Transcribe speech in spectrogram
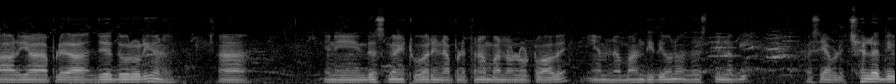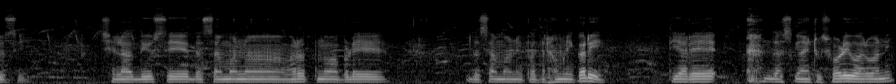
આ રહ્યા આપણે આ જે દોરો રહ્યો ને આ એની દસ ગાંઠ વારીને આપણે ત્રાંબાનો લોટો આવે એમને બાંધી દેવાનો દસથી લગી. પછી આપણે છેલ્લા દિવસે છેલ્લા દિવસે દશામાના વ્રતનો આપણે દશામાની પધરામણી કરી ત્યારે દસ ગાંઠું છોડી વારવાની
